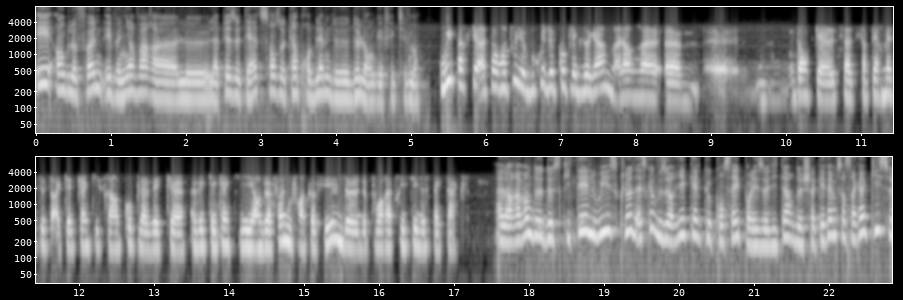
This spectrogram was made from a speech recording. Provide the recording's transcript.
et anglophone et venir voir euh, le, la pièce de théâtre sans aucun problème de, langue, effectivement. Oui, parce qu'à Toronto, il y a beaucoup de couples exogames. Alors, euh, donc, ça, ça, permet à quelqu'un qui serait en couple avec, avec quelqu'un qui est anglophone ou francophile de pouvoir apprécier le spectacle. Alors, avant de, se quitter, Louise, Claude, est-ce que vous auriez quelques conseils pour les auditeurs de Choc FM 105.1 qui, se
